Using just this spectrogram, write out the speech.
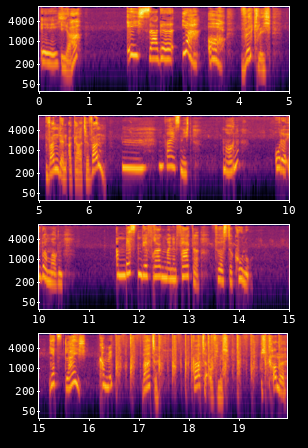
ich. Ja? Ich sage ja. Oh, wirklich? Wann denn, Agathe? Wann? Hm, weiß nicht. Morgen? Oder übermorgen? Am besten wir fragen meinen Vater, Förster Kuno. Jetzt gleich. Komm mit. Warte. Warte auf mich. Ich komme.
